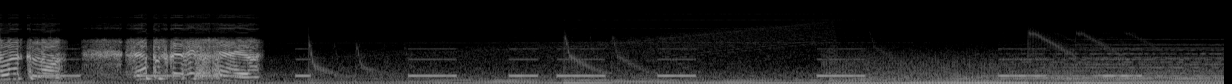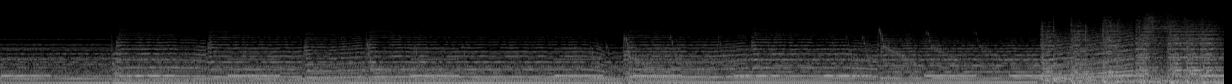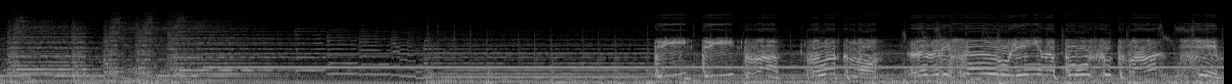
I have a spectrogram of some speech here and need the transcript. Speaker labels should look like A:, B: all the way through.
A: Волокно. Запуск разрешаю. Разрешаю руление на полосу 2-7.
